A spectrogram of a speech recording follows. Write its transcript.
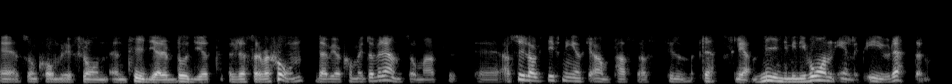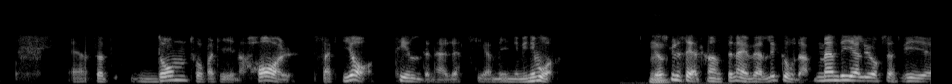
eh, som kommer ifrån en tidigare budgetreservation där vi har kommit överens om att eh, asyllagstiftningen ska anpassas till den rättsliga miniminivån enligt EU-rätten. Eh, så att de två partierna har sagt ja till den här rättsliga miniminivån. Mm. Jag skulle säga att chanserna är väldigt goda. Men det gäller ju också att vi, eh,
